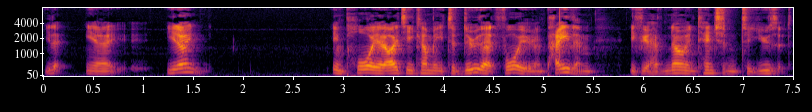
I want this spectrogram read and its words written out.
You don't, you know, you don't employ an IT company to do that for you and pay them if you have no intention to use it.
